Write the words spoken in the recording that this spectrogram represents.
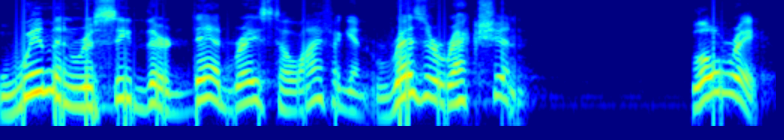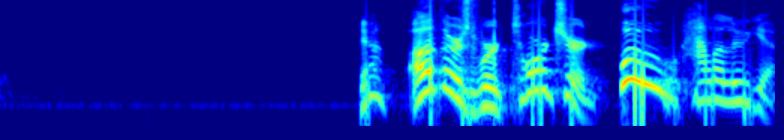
women received their dead raised to life again. Resurrection. Glory. Yeah. Others were tortured. Woo! Hallelujah.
